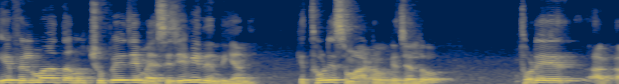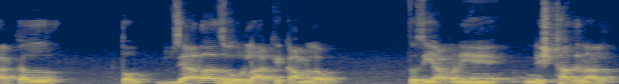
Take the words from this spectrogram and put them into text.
ਇਹ ਫਿਲਮਾਂ ਤੁਹਾਨੂੰ ਛੁਪੇ ਜੇ ਮੈਸੇਜ ਇਹ ਵੀ ਦਿੰਦੀਆਂ ਨੇ ਕਿ ਥੋੜੇ ਸਮਾਰਟ ਹੋ ਕੇ ਚੱਲੋ ਥੋੜੇ ਅ- ਅਕਲ ਤੋਂ ਜ਼ਿਆਦਾ ਜ਼ੋਰ ਲਾ ਕੇ ਕੰਮ ਲਓ। ਤੁਸੀਂ ਆਪਣੀ ਨਿਸ਼ਠਾ ਦੇ ਨਾਲ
